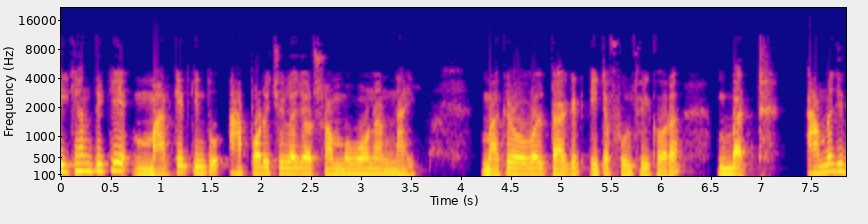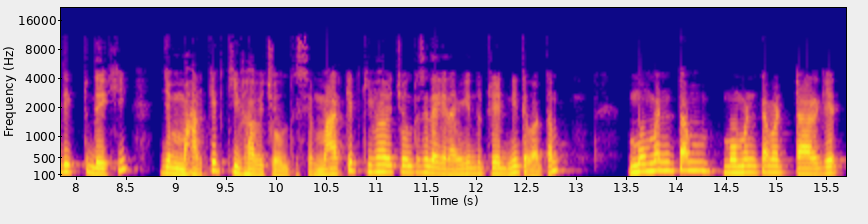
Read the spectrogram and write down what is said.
এইখান থেকে মার্কেট কিন্তু আপরে চলে যাওয়ার সম্ভাবনা নাই। মার্কেট ওভারঅল টার্গেট এটা ফুলফিল করা। বাট আমরা যদি একটু দেখি যে মার্কেট কীভাবে চলতেছে মার্কেট কীভাবে চলতেছে দেখেন, আমি কিন্তু ট্রেড নিতে পারতাম। মোমেন্টাম মোমেন্টামের টার্গেট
